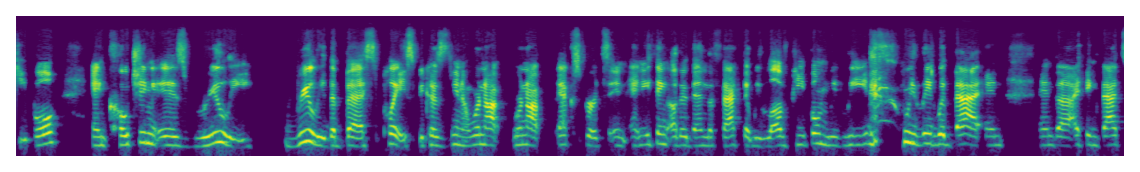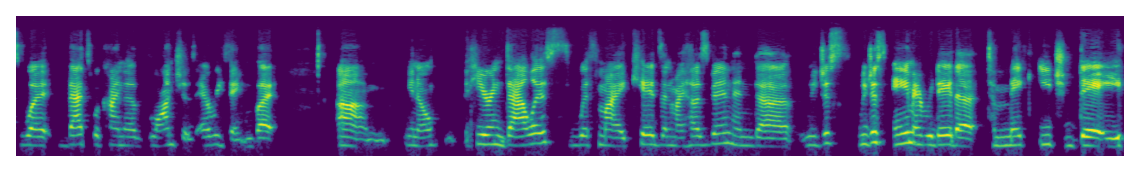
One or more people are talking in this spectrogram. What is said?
people and coaching is really really the best place because you know we're not we're not experts in anything other than the fact that we love people and we lead we lead with that and and uh, I think that's what that's what kind of launches everything but um, you know, here in Dallas with my kids and my husband, and uh, we just we just aim every day to to make each day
